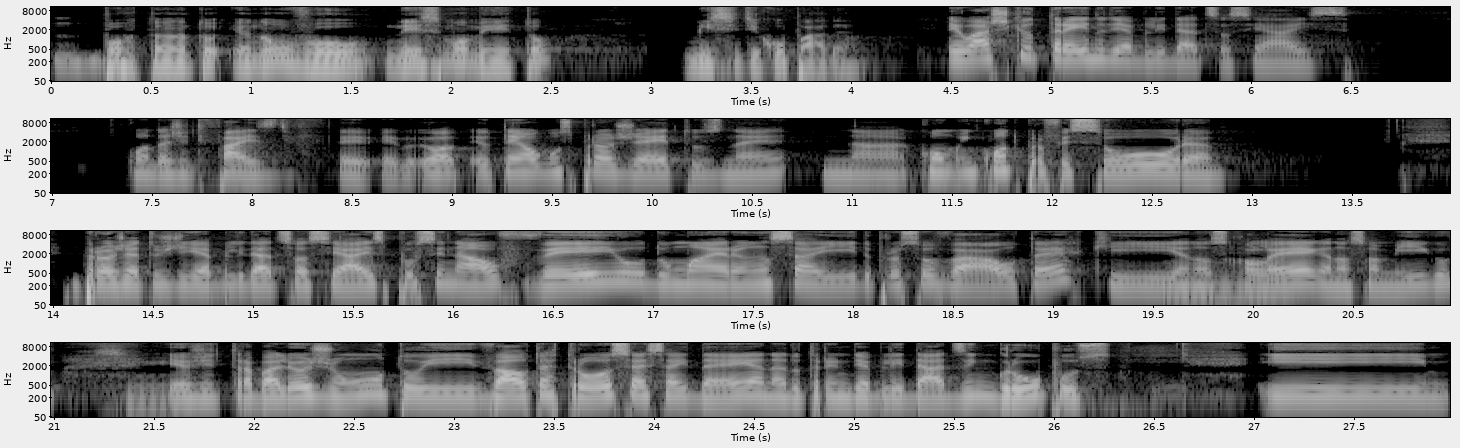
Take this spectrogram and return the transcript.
Uhum. Portanto, eu não vou, nesse momento, me sentir culpada. Eu acho que o treino de habilidades sociais, quando a gente faz. É, é, eu, eu tenho alguns projetos, né, na, como, enquanto professora, projetos de habilidades sociais, por sinal, veio de uma herança aí do professor Walter, que é nosso hum. colega, nosso amigo. Sim. E a gente trabalhou junto e Walter trouxe essa ideia né, do treino de habilidades em grupos. E,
